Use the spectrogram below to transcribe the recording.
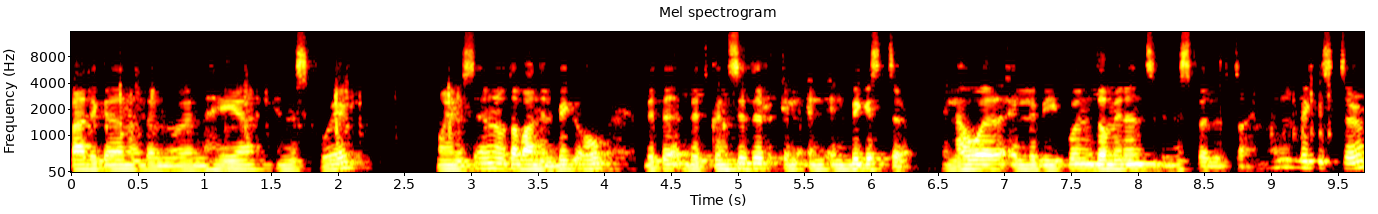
بعد كده نقدر نقول إن هي N square minus N وطبعا ال Big O بت consider ال biggest term اللي هو اللي بيكون dominant بالنسبة لل time ال biggest term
